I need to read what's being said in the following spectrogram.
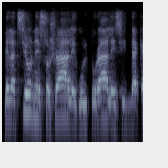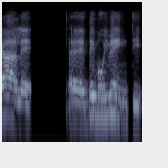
dell'azione sociale, culturale, sindacale, eh, dei movimenti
